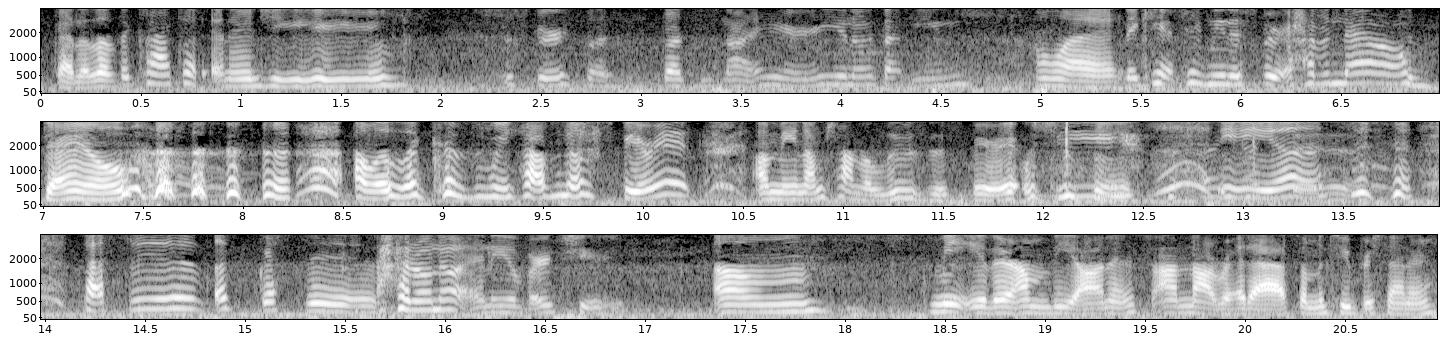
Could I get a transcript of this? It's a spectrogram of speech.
Gotta love the crackhead energy. the spirit bus, bus is not here. You know what that means? What? They can't take me to spirit heaven now. Damn. I was like, because we have no spirit. I mean, I'm trying to lose the spirit. What you mean? yeah. Passive aggressive. I don't know any of our cheers. Um, me either. I'm gonna be honest. I'm not red ass. I'm a two percenter.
